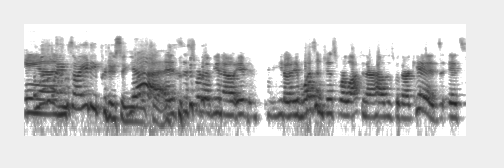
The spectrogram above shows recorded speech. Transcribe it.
and a little anxiety producing. Yeah, it's this sort of you know, it you know, it wasn't just we're locked in our houses with our kids. It's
